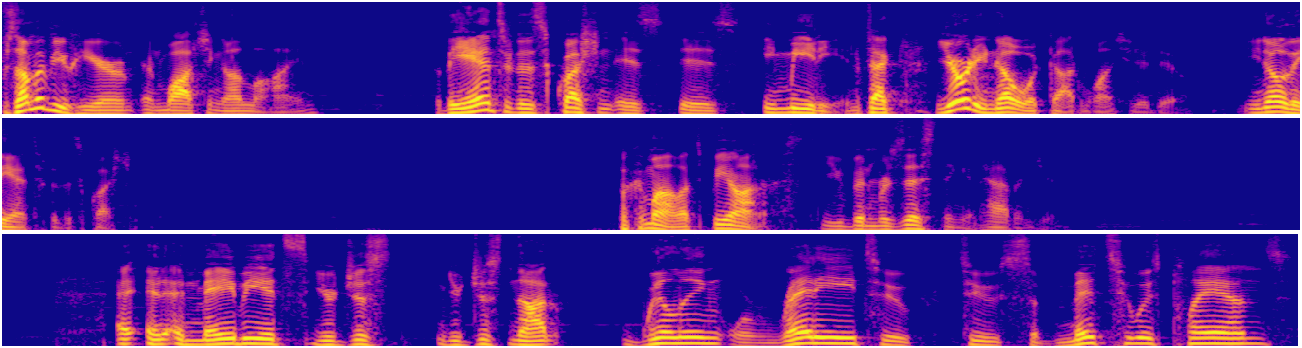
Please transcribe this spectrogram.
For some of you here and watching online, the answer to this question is, is immediate. In fact, you already know what God wants you to do. You know the answer to this question. But come on, let's be honest. You've been resisting it, haven't you? And, and, and maybe it's you're just you're just not willing or ready to, to submit to his plans.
